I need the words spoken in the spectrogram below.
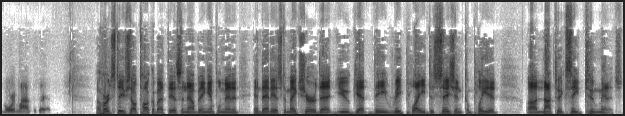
more in line with that. I've heard Steve Shaw talk about this and now being implemented, and that is to make sure that you get the replay decision completed uh, not to exceed two minutes.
